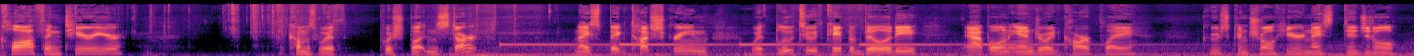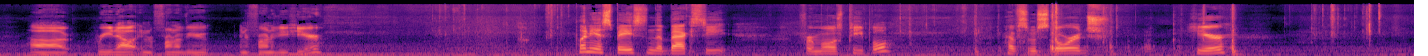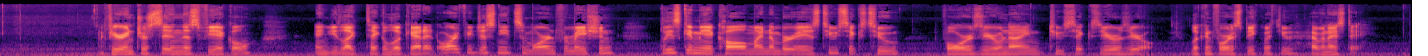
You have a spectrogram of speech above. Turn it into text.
cloth interior. It comes with push button start Nice big touchscreen with Bluetooth capability, Apple and Android CarPlay, cruise control here, nice digital uh, readout in front of you in front of you here. Plenty of space in the back seat for most people. Have some storage here. If you're interested in this vehicle and you'd like to take a look at it, or if you just need some more information, please give me a call. My number is 262 409 2600. Looking forward to speaking with you. Have a nice day.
